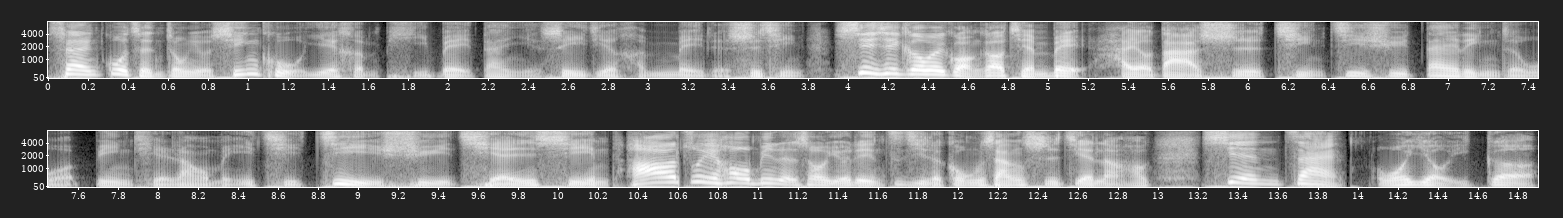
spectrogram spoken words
虽然过程中有辛苦，也很疲惫，但也是一件很美的事情。谢谢各位广告前辈，还有大师，请继续带领着我，并且让我们一起继续前行。好，最后面的时候有点自己的工商时间了哈。现在我有一个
